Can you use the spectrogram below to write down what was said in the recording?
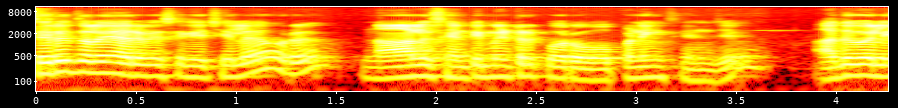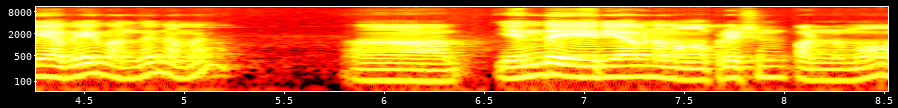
சிறுதொலை அறுவை சிகிச்சையில் ஒரு நாலு சென்டிமீட்டருக்கு ஒரு ஓப்பனிங் செஞ்சு அது வழியாகவே வந்து நம்ம எந்த ஏரியாவை நம்ம ஆப்ரேஷன் பண்ணுமோ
